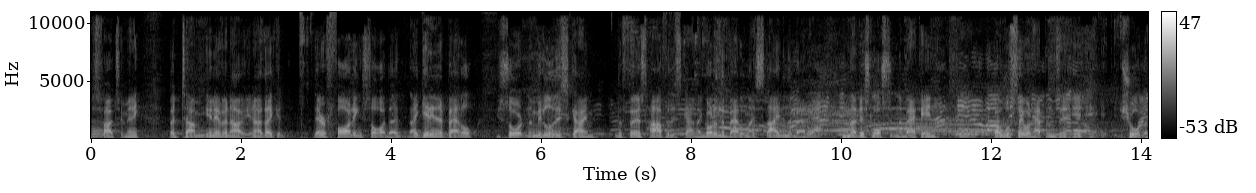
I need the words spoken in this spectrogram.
It's far too many. But um, you never know. You know, they could. They're a fighting side. They, they get in a battle. You saw it in the middle of this game, the first half of this game. They got in the battle and they stayed in the battle, Yeah. and they just lost it in the back end. But we'll see what happens in, in, in, shortly.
